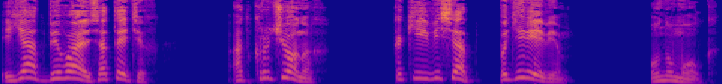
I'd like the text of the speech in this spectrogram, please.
и я отбиваюсь от этих, от крученых, какие висят по деревьям. Он умолк.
